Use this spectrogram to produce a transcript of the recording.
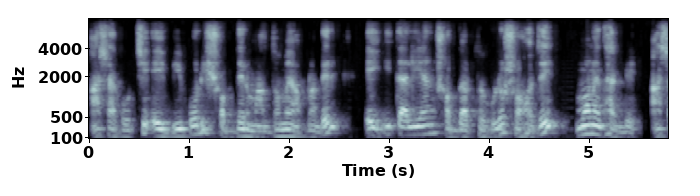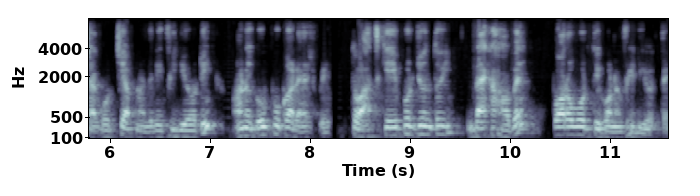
আশা করছি এই বিপরীত শব্দের মাধ্যমে আপনাদের এই ইতালিয়ান শব্দার্থগুলো সহজেই মনে থাকবে। আশা করছি আপনাদের এই ভিডিওটি অনেক উপকারে আসবে। তো আজকে এই পর্যন্তই। দেখা হবে পরবর্তী কোনো ভিডিওতে।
